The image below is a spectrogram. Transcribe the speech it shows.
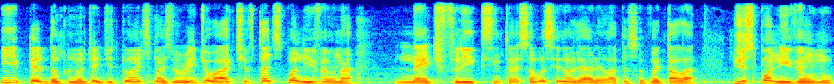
E perdão por não ter dito antes, mas o Radioactive está disponível na Netflix. Então é só vocês olharem lá, pessoal, que vai estar tá lá disponível no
